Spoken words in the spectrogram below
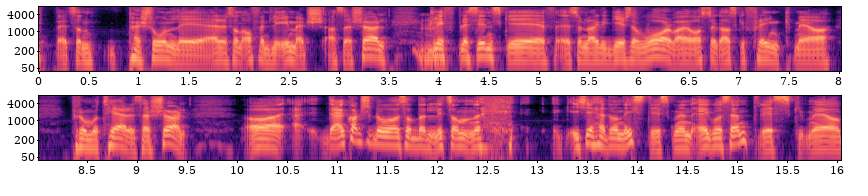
opp et sånn personlig, eller sånn offentlig image av seg sjøl. Mm. Cliff Blesinski, som lagde Gears of War, var jo også ganske flink med å promotere seg sjøl. Og eh, det er kanskje noe sånn litt sånn Ikke hedonistisk, men egosentrisk med å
